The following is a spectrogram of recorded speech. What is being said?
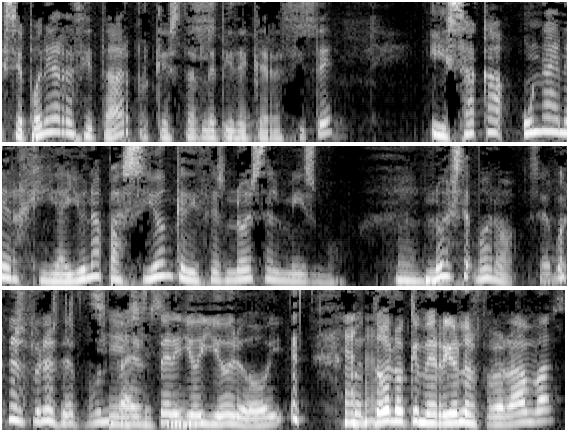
se pone a recitar porque Esther le pide que recite y saca una energía y una pasión que dices no es el mismo. No es, bueno, se pone los pelos de punta, Sí, Esther, sí. yo lloro hoy con todo lo que me río en los programas.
